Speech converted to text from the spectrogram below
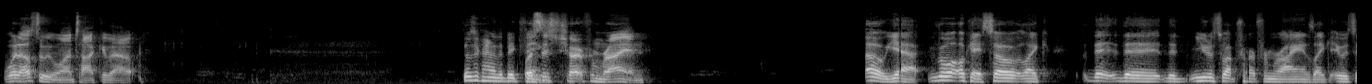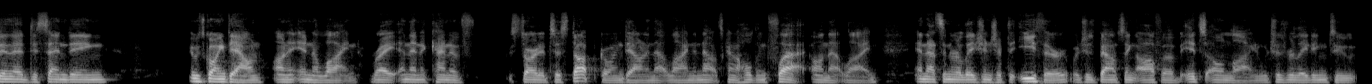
what else do we want to talk about? Those are kind of the big things. What's this chart from Ryan? Oh yeah. Well, okay. So like the the the Uniswap chart from Ryan's like it was in a descending. It was going down on a, in a line, right, and then it kind of started to stop going down in that line, and now it's kind of holding flat on that line, and that's in relationship to Ether, which is bouncing off of its own line, which is relating to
